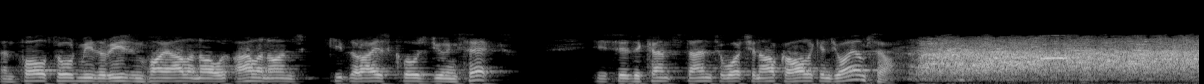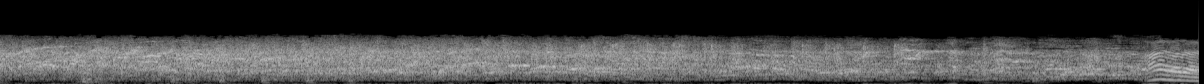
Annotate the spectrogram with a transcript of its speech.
And Paul told me the reason why Al-Anons keep their eyes closed during sex. He said they can't stand to watch an alcoholic enjoy himself. I had a,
